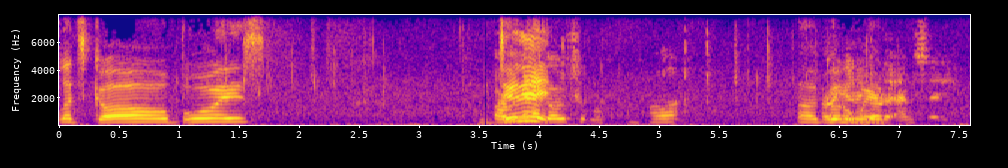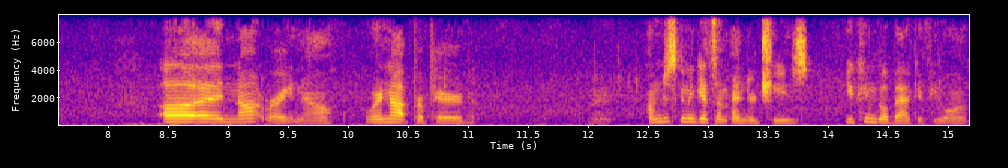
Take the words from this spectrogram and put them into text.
Let's go, boys. Are did we it. gonna go to uh, uh, Are go we to gonna where? go to End City? Uh, not right now. We're not prepared. I'm just gonna get some ender cheese. You can go back if you want.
